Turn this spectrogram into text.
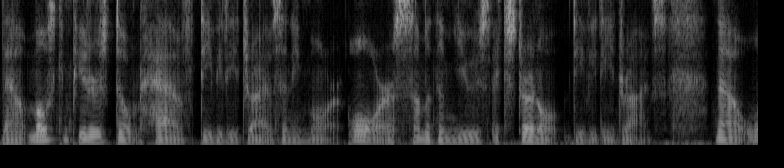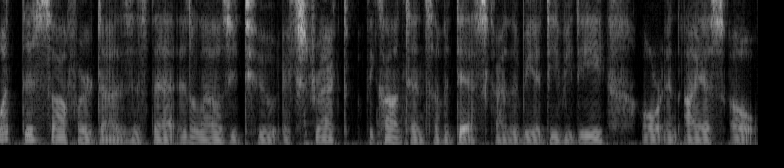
Now, most computers don't have DVD drives anymore, or some of them use external DVD drives. Now, what this software does is that it allows you to extract the contents of a disk, either be a DVD or an ISO.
